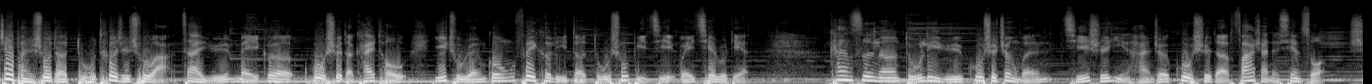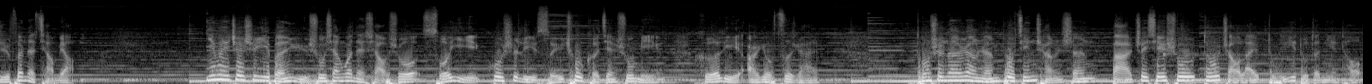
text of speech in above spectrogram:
这本书的独特之处啊，在于每个故事的开头以主人公费克里的读书笔记为切入点。看似呢独立于故事正文，其实隐含着故事的发展的线索，十分的巧妙。因为这是一本与书相关的小说，所以故事里随处可见书名，合理而又自然。同时呢，让人不禁产生把这些书都找来读一读的念头。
